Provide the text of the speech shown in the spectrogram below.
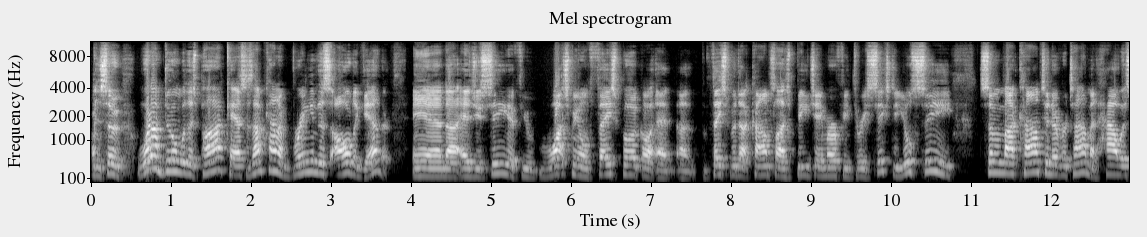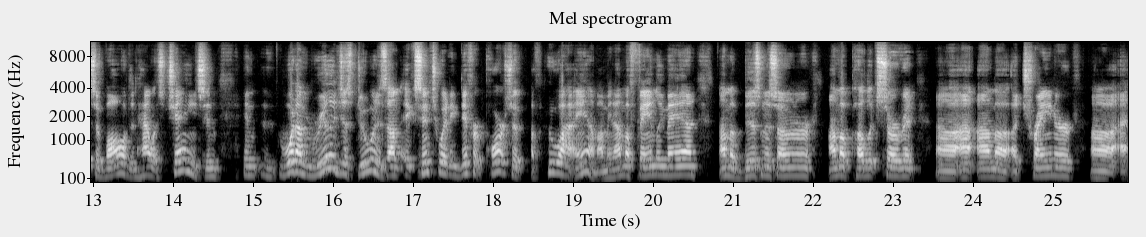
And so, what I'm doing with this podcast is I'm kind of bringing this all together. And uh, as you see, if you watch me on Facebook uh, at uh, facebook.com slash bjmurphy360, you'll see some of my content over time and how it's evolved and how it's changed. And and what I'm really just doing is I'm accentuating different parts of, of who I am. I mean, I'm a family man, I'm a business owner, I'm a public servant, uh, I, am a, a, trainer, uh, I,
